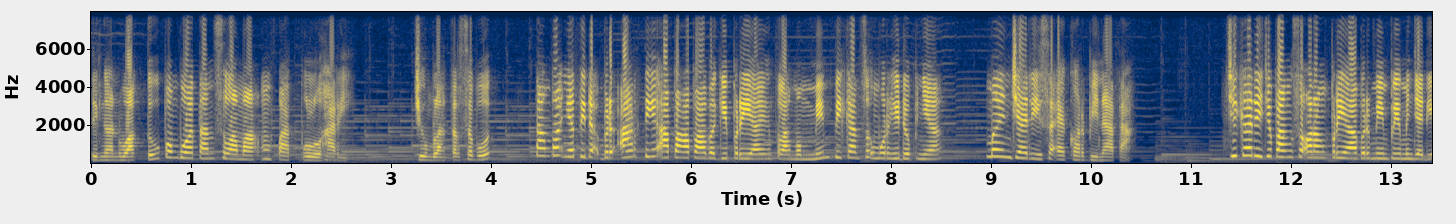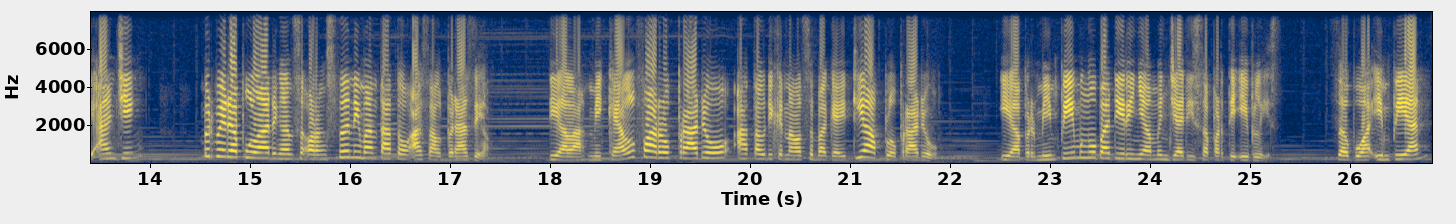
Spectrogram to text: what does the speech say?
dengan waktu pembuatan selama 40 hari. Jumlah tersebut tampaknya tidak berarti apa-apa bagi pria yang telah memimpikan seumur hidupnya menjadi seekor binatang. Jika di Jepang seorang pria bermimpi menjadi anjing, berbeda pula dengan seorang seniman tato asal Brazil. Dialah Michael Faro Prado atau dikenal sebagai Diablo Prado. Ia bermimpi mengubah dirinya menjadi seperti iblis. Sebuah impian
